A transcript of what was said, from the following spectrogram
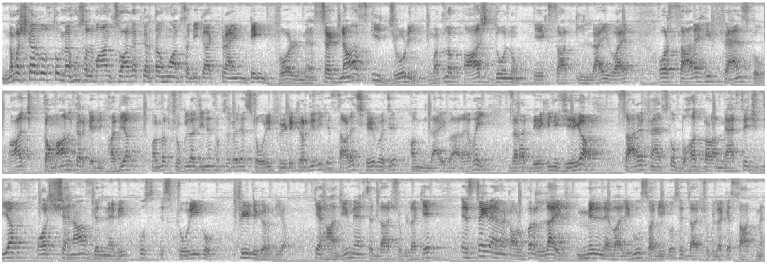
नमस्कार दोस्तों, मैं हूँ सलमान। स्वागत करता हूँ आप सभी का ट्रेंडिंग वर्ल्ड में। सडनास की जोड़ी मतलब आज दोनों एक साथ लाइव आए और सारे ही फैंस को आज कमाल करके दिखा दिया। मतलब शुक्ला जी ने सबसे पहले स्टोरी फ़ीड कर दी थी कि साढ़े छः बजे हम लाइव आ रहे हैं भाई। ज़रा देख लीजिएगा। सारे फैंस को बहुत बड़ा मैसेज दिया और शहनाज गिल ने भी उस स्टोरी को फ़ीड कर दिया कि हाँ जी, मैं सिद्धार्थ शुक्ला के इंस्टाग्राम अकाउंट पर लाइव मिलने वाली हूँ। सभी को सिद्धार्थ शुक्ला के साथ में।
